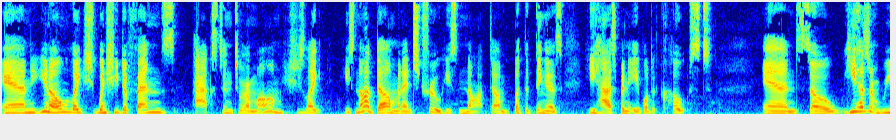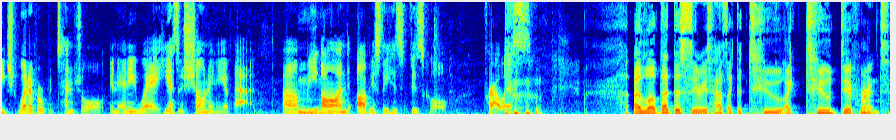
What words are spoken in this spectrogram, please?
And you know, like when she defends Paxton to her mom, she's like, "He's not dumb," and it's true, he's not dumb. But the thing is, he has been able to coast. And so he hasn't reached whatever potential in any way. He hasn't shown any of that um, beyond, obviously, his physical prowess. I love that this series has like the two like two different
